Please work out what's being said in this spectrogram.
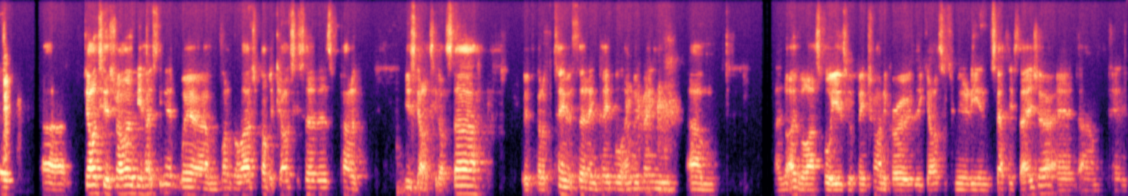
So, uh, Galaxy Australia will be hosting it. We're um, one of the large public Galaxy servers, part of usegalaxy.star. We've got a team of thirteen people and we've been, um, and over the last four years, we've been trying to grow the Galaxy community in Southeast Asia and, um, and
